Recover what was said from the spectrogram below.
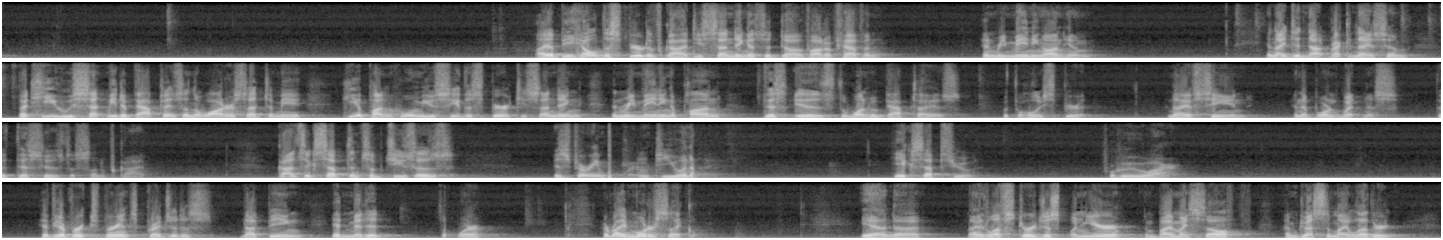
I have beheld the Spirit of God descending as a dove out of heaven and remaining on him. And I did not recognize him, but he who sent me to baptize in the water said to me, He upon whom you see the Spirit descending and remaining upon, this is the one who baptizes with the Holy Spirit. And I have seen and have borne witness that this is the Son of God. God's acceptance of Jesus is very important to you and I. He accepts you for who you are. Have you ever experienced prejudice, not being admitted somewhere? I ride motorcycle. And uh, I left Sturgis one year. I'm by myself. I'm dressed in my leather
